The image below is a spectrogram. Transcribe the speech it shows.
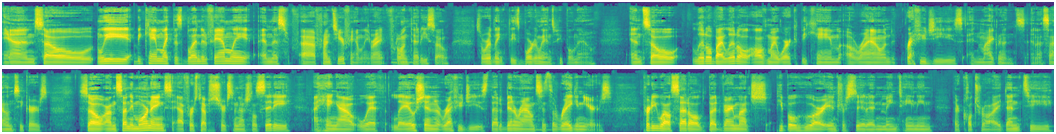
And so we became like this blended family and this uh, frontier family, right? Fronterizo. So we're like these borderlands people now. And so, little by little, all of my work became around refugees and migrants and asylum seekers. So, on Sunday mornings at First Baptist Church of National City, I hang out with Laotian refugees that have been around since the Reagan years. Pretty well settled, but very much people who are interested in maintaining their cultural identity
